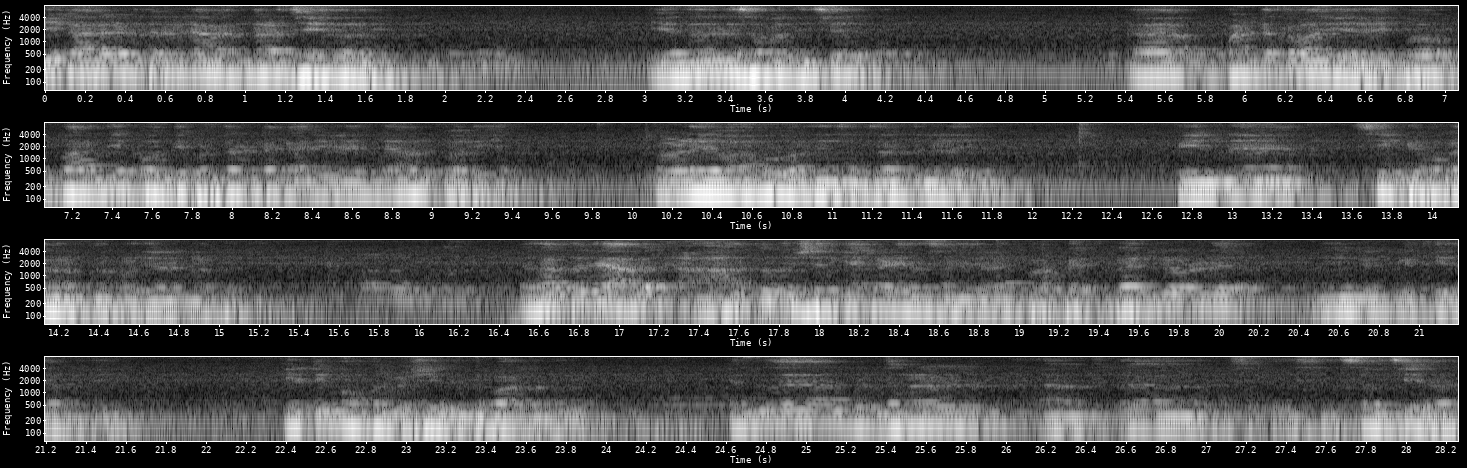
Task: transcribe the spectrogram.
ഈ കാലഘട്ടത്തിലെല്ലാം എന്താണ് ചെയ്തത്? എന്നതിനെ സംബന്ധിച്ച് പണ്ടത്തെ മാതിരിയല്ല. ഇപ്പോൾ പറഞ്ഞ് ബോധ്യപ്പെടുത്തേണ്ട കാര്യങ്ങൾ എല്ലാവർക്കും അറിയാം. അവിടെ ബാബു പറഞ്ഞ സംസാരത്തിനിടയിൽ. പിന്നെ സി പി എം ഒക്കെ നടത്തുന്ന പ്രചാരണങ്ങളെ പറ്റി. യഥാർത്ഥത്തിൽ അവർ ആർക്കും വിശ്വസിക്കാൻ കഴിയുന്ന സംഗതിയാണ് ഇപ്പോൾ ബെല്ലോട് നിങ്ങൾക്ക് ക്ലിക്ക് ചെയ്താൽ മതി. ഇ ടി മുഹമ്മദ് ബഷീറിന്റെ പാർലമെന്റ് എന്ന് നിങ്ങൾ സെർച്ച് ചെയ്താൽ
